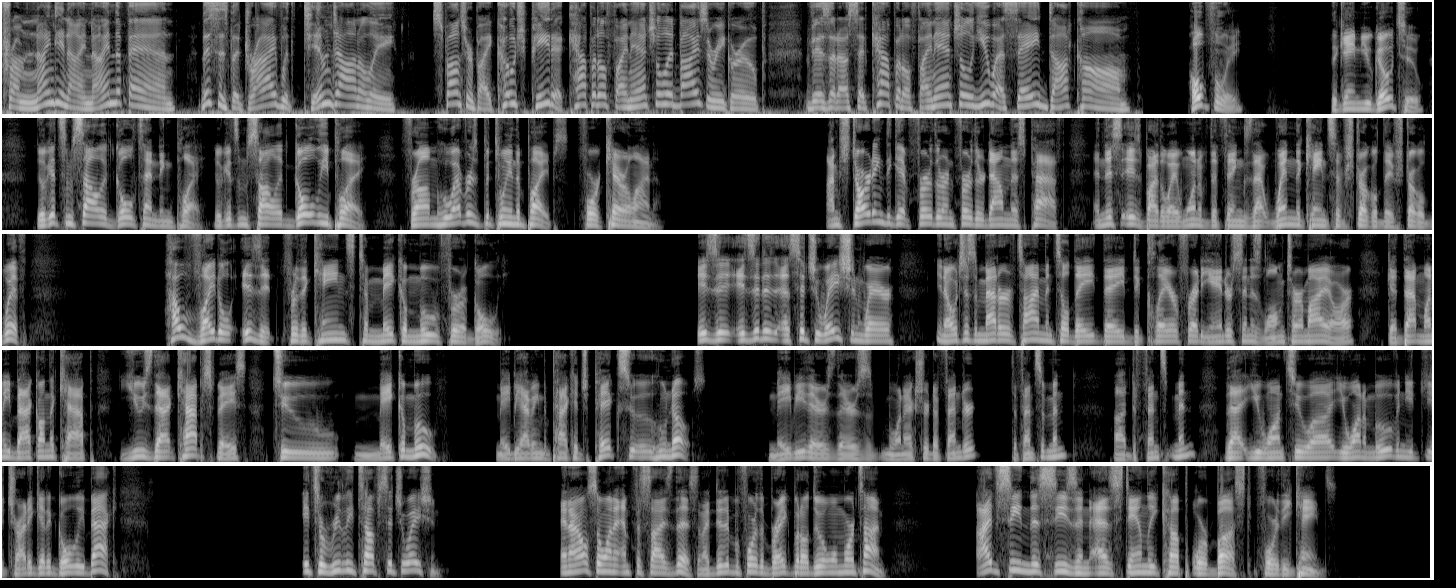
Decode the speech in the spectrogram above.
From 99.9 The Fan, this is The Drive with Tim Donnelly. Sponsored by Coach Pete at Capital Financial Advisory Group. Visit us at capitalfinancialusa.com. Hopefully, the game you go to, you'll get some solid goaltending play. You'll get some solid goalie play from whoever's between the pipes for Carolina. I'm starting to get further and further down this path. And this is, by the way, one of the things that when the Canes have struggled, they've struggled with. How vital is it for the Canes to make a move for a goalie? Is it is it a, situation where you know it's just a matter of time until they they declare Freddie Andersen as long term IR, get that money back on the cap, use that cap space to make a move, maybe having to package picks. Who, who knows? Maybe there's there's one extra defender, defensiveman, uh, defenseman that you want to uh, you want to move and you you try to get a goalie back. It's a really tough situation. And I also want to emphasize this, and I did it before the break, but I'll do it one more time. I've seen this season as Stanley Cup or bust for the Canes.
